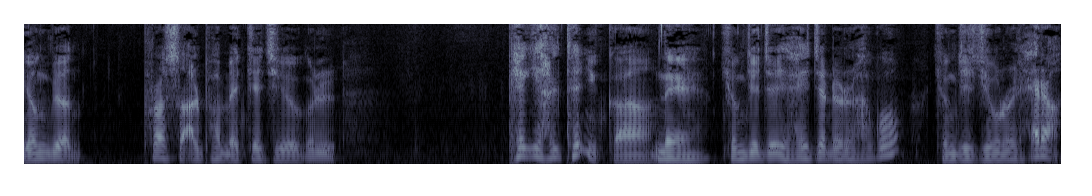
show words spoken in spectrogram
영변 플러스 알파 몇 개 지역을 폐기할 테니까 네. 경제적 해제를 하고 경제 지원을 해라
